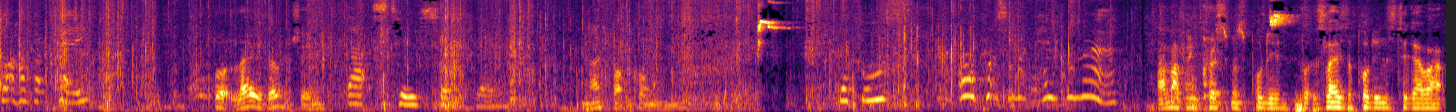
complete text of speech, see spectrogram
Got to have that cake. Got loads, haven't you? That's too simple. Nice popcorn. Waffles. Oh, put some like, cake on there. I'm having Christmas pudding, but there's loads of puddings to go at.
